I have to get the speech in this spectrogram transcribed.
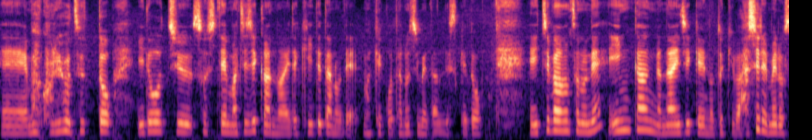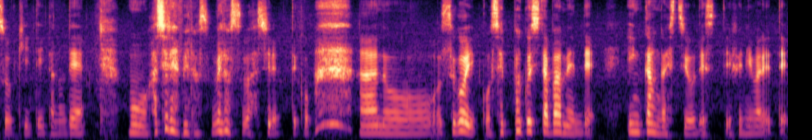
えー、まあ、これをずっと移動中そして待ち時間の間聞いてたので、まあ、結構楽しめたんですけど一番そのね印鑑がない事件の時は「走れメロス」を聞いていたのでもう「走れメロスメロスは走れ」ってこうあのー、すごいこう切迫した場面で印鑑が必要ですっていうふうに言われて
